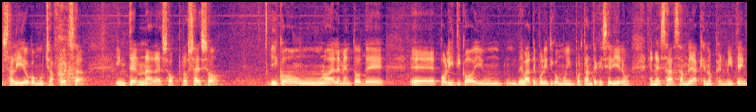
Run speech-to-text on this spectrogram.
salido con mucha fuerza interna de esos procesos y con unos elementos de eh, políticos y un debate político muy importante que se dieron en esas asambleas que nos permiten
